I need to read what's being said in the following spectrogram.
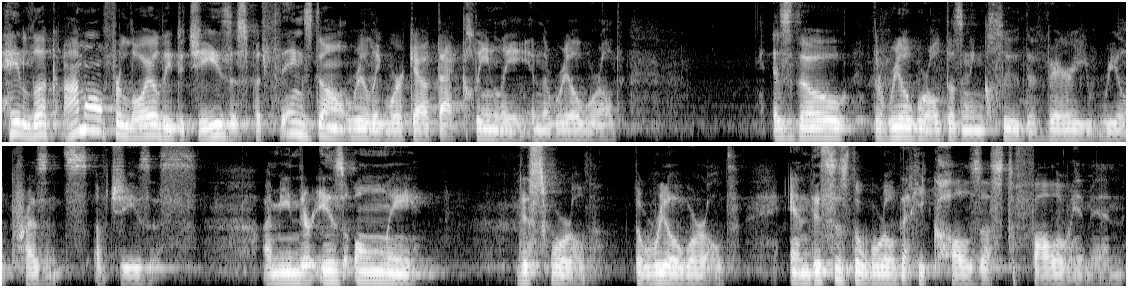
hey, look, I'm all for loyalty to Jesus, but things don't really work out that cleanly in the real world. As though the real world doesn't include the very real presence of Jesus. I mean, there is only this world, the real world. And this is the world that he calls us to follow him in.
